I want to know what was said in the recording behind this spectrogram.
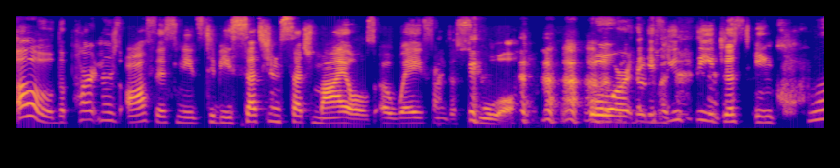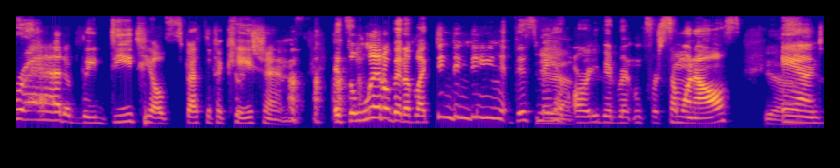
oh, the partner's office needs to be such and such miles away from the school. or if you see just incredibly detailed specifications, it's a little bit of like ding, ding, ding. This may yeah. have already been written for someone else. Yeah. And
